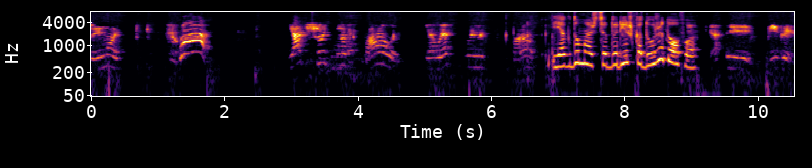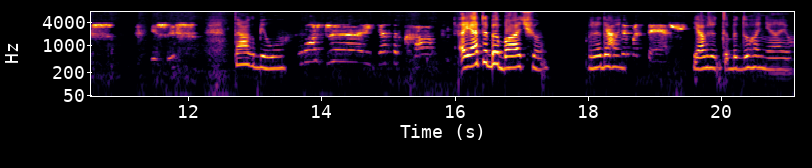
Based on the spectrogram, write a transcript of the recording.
чимось. Я чуть не впала. Я ледве не впала. Як думаєш, ця доріжка дуже довга? Ти бігаєш, біжиш. Так, бігу. Боже, я така. А я тебе бачу. Вже Я догон... тебе теж. Я вже тебе доганяю.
